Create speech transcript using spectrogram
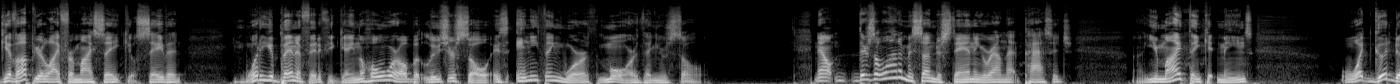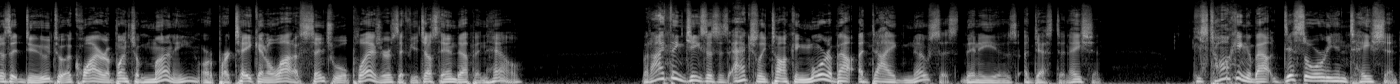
give up your life for my sake, you'll save it. And what do you benefit if you gain the whole world but lose your soul? Is anything worth more than your soul? Now, there's a lot of misunderstanding around that passage. Uh, you might think it means what good does it do to acquire a bunch of money or partake in a lot of sensual pleasures if you just end up in hell? But I think Jesus is actually talking more about a diagnosis than he is a destination. He's talking about disorientation,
